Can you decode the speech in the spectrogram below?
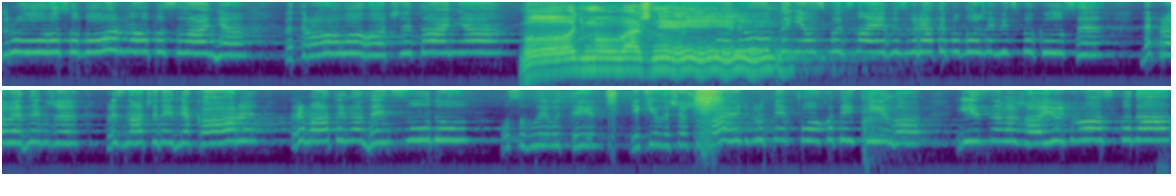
Другого соборного послання Петрового читання. Будьмо уважні. Улюблені Господь знає, як визволяти побожних від спокуси, неправедних же, призначений для кари, тримати на день суду, особливо тих, які лише шукають брудних похотей тіла і зневажають Господа.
